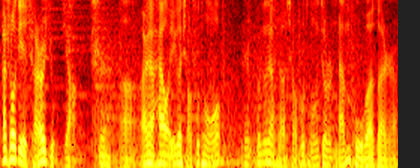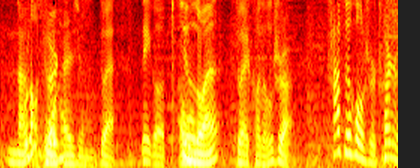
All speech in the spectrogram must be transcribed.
他手底下全是勇将是啊，而且还有一个小书童，那不能叫小小书童，就是男仆吧，算是。南我老觉得还行，对，那个晋哦对，可能是他最后是穿上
